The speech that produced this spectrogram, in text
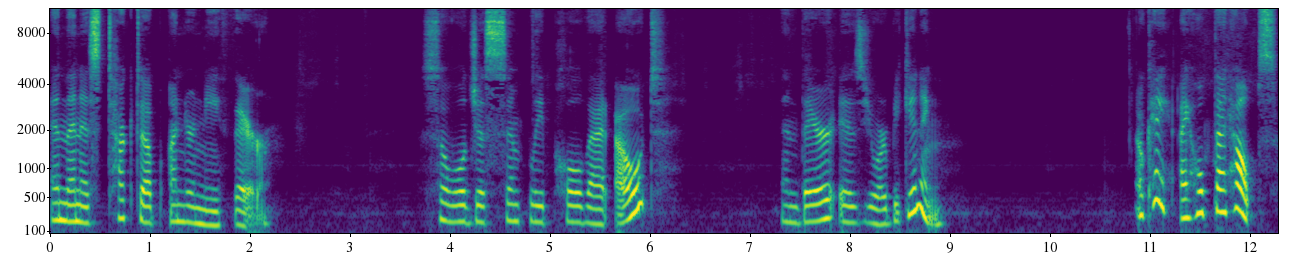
and then is tucked up underneath there. So we'll just simply pull that out and there is your beginning. Okay, I hope that helps.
